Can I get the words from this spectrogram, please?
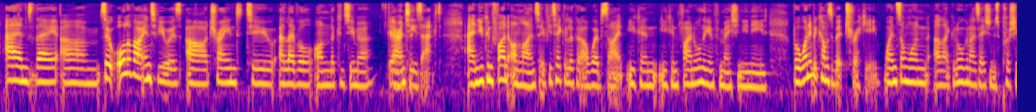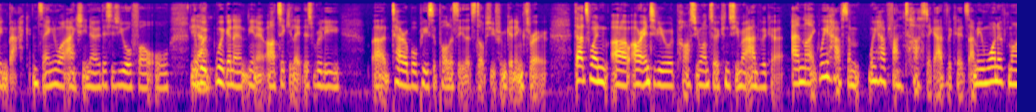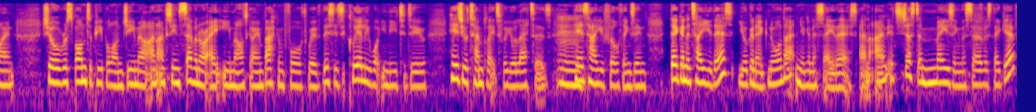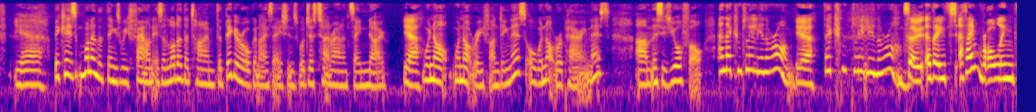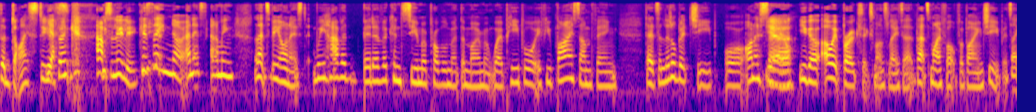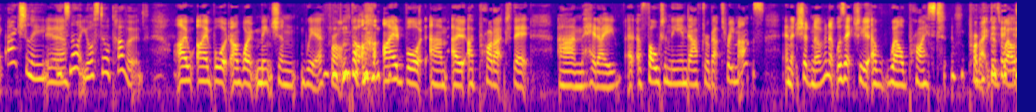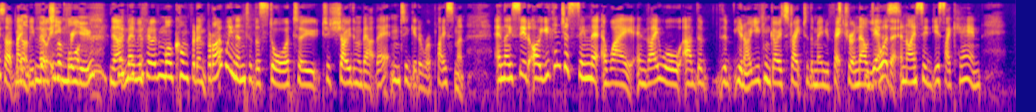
and they um, so all of our interviewers are trained to a level on the consumer guarantees act. And you can find it online. So if you take a look at our website you can you can find all the information you need. But when it becomes a bit tricky when someone uh, like an organization is pushing back and saying well actually no this is your fault or Yeah. we're, we're going to you know articulate this really uh, terrible piece of policy that stops you from getting through. That's when uh, our interviewer would pass you on to a consumer advocate, and like we have some, we have fantastic advocates. I mean, one of mine, she'll respond to people on Gmail, and I've seen seven or eight emails going back and forth with, "This is clearly what you need to do. Here's your templates for your letters. Here's how you fill things in. They're going to tell you this. You're going to ignore that, and you're going to say this." And, and it's just amazing the service they give. Yeah. Because one of the things we found is a lot of the time the bigger organizations will just turn around and say no. Yeah. We're not we're not refunding this or we're not repairing this. Um, this is your fault. And they're completely in the wrong. Yeah. They're completely in the wrong. So are they are they rolling the dice? Do you yes, think? absolutely, because they know, and it's. I mean, let's be honest. We have a bit of a consumer problem at the moment where people, if you buy something that's a little bit cheap or on a sale, Yeah. you go, "Oh, it broke six months later. That's my fault for buying cheap." It's like actually, Yeah. it's not. You're still covered. I, I bought, I won't mention where from, but I had bought um, a, a product that um, had a, a fault in the end after about three months, and it shouldn't have. And it was actually a well priced product as well, so it made Not- me feel even more. you. No, it made me feel even more confident. But I went into the store to to show them about that and to get a replacement, and they said, "Oh, you can just send that away, and they will. Uh, the, the you know you can go straight to the manufacturer and they'll deal with it." And I said, "Yes, I can."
